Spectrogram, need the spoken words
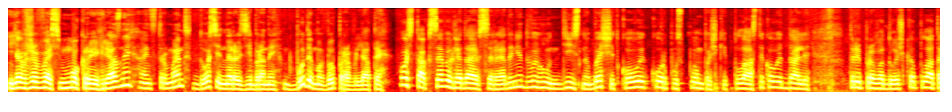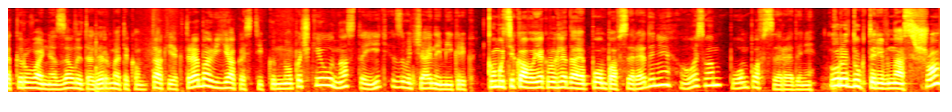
Я вже весь мокрий і грязний, а інструмент досі не розібраний. Будемо виправляти. Ось так все виглядає всередині. Двигун дійсно безщітковий, корпус помпочки пластиковий. Далі три проводочка, плата керування залита герметиком так, як треба. В якості кнопочки у нас стоїть звичайний мікрік. Кому цікаво, як виглядає помпа всередині, ось вам помпа всередині. У редукторі в нас що?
